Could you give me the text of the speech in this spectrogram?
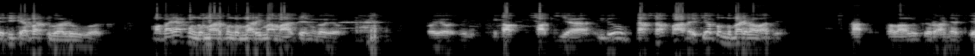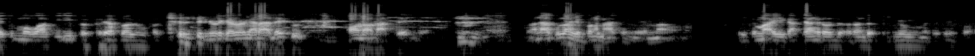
Jadi dapat dua lugat. Makanya penggemar-penggemar Imam Asim koyo koyo kitab Sakia itu kitab Sapa, dia penggemar Imam Asim. Selalu Qurannya dia itu mewakili beberapa lugat. Jadi karena ada itu ono kasih. Mana aku lah ya penggemar Asim memang. Itu mah kadang rontok-rontok bingung kok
